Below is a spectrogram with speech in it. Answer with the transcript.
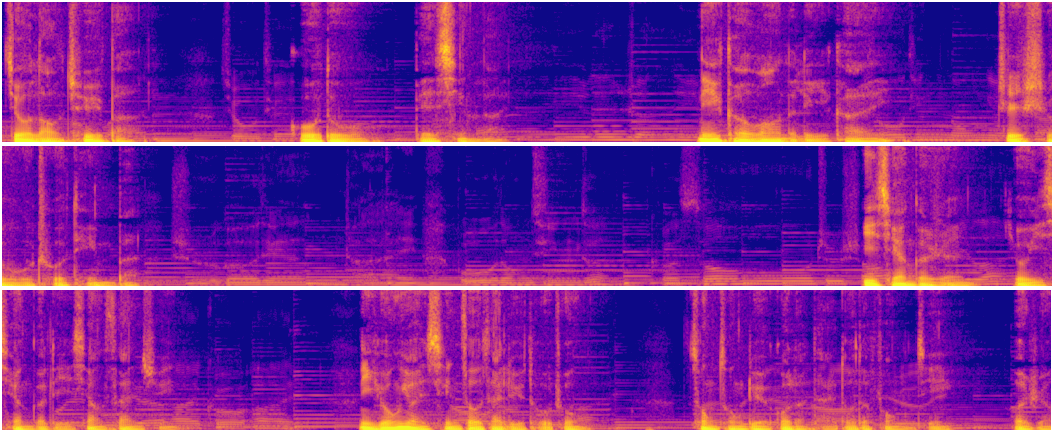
就老去吧，孤独别醒来。你渴望的离开，只是无处停摆。一千个人有一千个理想三旬，你永远行走在旅途中，匆匆掠过了太多的风景和人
